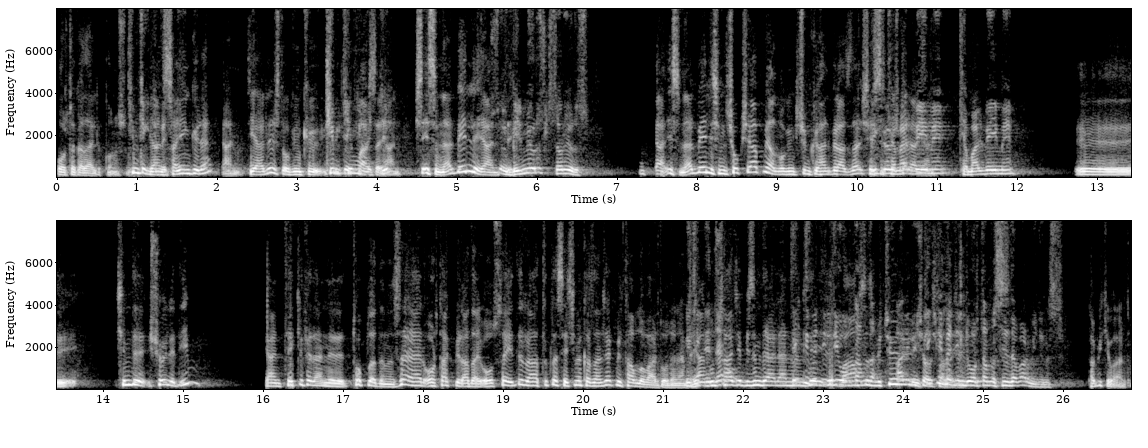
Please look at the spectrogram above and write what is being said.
Ortak adaylık konusunda. Kim teklif yani etti? Sayın Güle yani diğerleri işte o günkü kim, teklif varsa etti? yani. İşte isimler belli yani. Bilmiyoruz ki soruyoruz. Yani isimler belli. Şimdi çok şey yapmayalım o günkü çünkü hani biraz da şey Mesela. Kemal Bey yani. mi? Kemal Bey mi? Ee, şimdi şöyle diyeyim. Yani teklif edenleri topladığınızda eğer ortak bir aday olsaydı rahatlıkla seçimi kazanacak bir tablo vardı o dönemde. Peki yani bu neden sadece o- bizim değerlendirmemiz Teklif değil, edildiği bağımsız ortamda, bütün Ali Bey, teklif çalışmalar. edildiği ortamda siz de var mıydınız? Tabii ki vardım.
